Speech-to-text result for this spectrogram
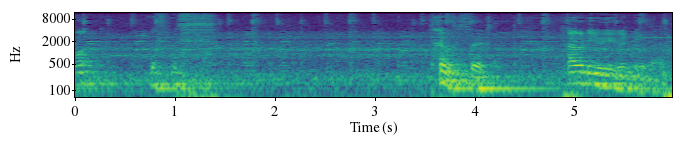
What? that was it. How do you even do that?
